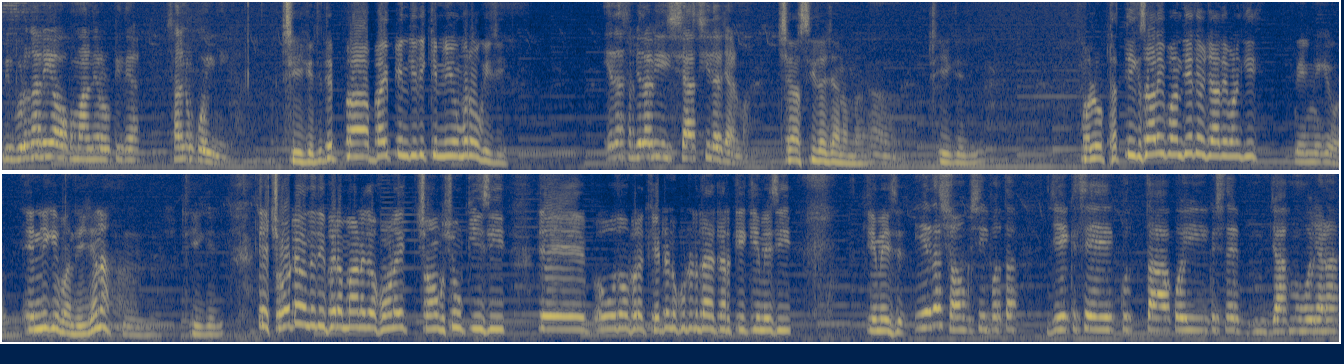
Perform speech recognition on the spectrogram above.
ਵੀ ਬੁੜੀਆਂ ਨਹੀਂ ਔਖ ਮਾਰਨੇ ਰੋਟੀ ਦੇ ਸਾਨੂੰ ਕੋਈ ਨਹੀਂ। ਠੀਕ ਹੈ ਜੀ। ਤੇ ਬਾ- ਬਾਈ ਪਿੰਦੀ ਦੀ ਕਿੰਨੀ ਉਮਰ ਹੋ ਗਈ ਜੀ? ਇਹਦਾ ਸਮਝ ਲਾ ਵੀ 86 ਦਾ ਜਨਮ ਆ। 86 ਦਾ ਜਨਮ ਹੈ। ਹਾਂ। ਠੀਕ ਹੈ ਜੀ। ਮਤਲਬ 38 ਕੁ ਸਾਲ ਹੀ ਬੰਦੀ ਹੈ ਕਿ ਜ਼ਿਆਦਾ ਬਣ ਗਈ? ਨਹੀਂ ਕੀ ਹੁੰਦੀ ਇੰਨੀ ਕੀ ਬੰਦੀ ਹੈ ਨਾ? ਠੀਕ ਹੈ ਜੀ। ਤੇ ਛੋਟੇ ਹੁੰਦੇ ਦੀ ਫਿਰ ਮੰਨ ਕੇ ਹੁਣ ਇੱਕ ਸ਼ੌਂਕ ਸ਼ੌਂਕ ਕੀ ਸੀ? ਤੇ ਉਦੋਂ ਫਿਰ ਖੇਡਣ ਖੁੱਡਣ ਦਾ ਕਰਕੇ ਕਿਵੇਂ ਸੀ? ਕਿਵੇਂ ਸੀ? ਇਹਦਾ ਸ਼ੌਂਕ ਸੀ ਪੁੱਤ। ਜੇ ਕਿਸੇ ਕੁੱਤਾ ਕੋਈ ਕਿਸੇ ਦੇ ਜ਼ਖਮ ਹੋ ਜਾਣਾ।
